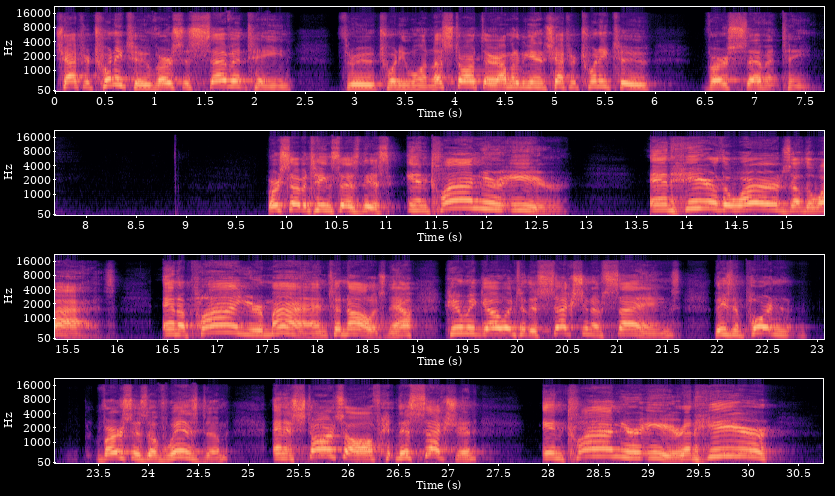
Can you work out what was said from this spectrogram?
Chapter 22, verses 17 through 21. Let's start there. I'm going to begin in chapter 22, verse 17. Verse 17 says this Incline your ear and hear the words of the wise, and apply your mind to knowledge. Now, here we go into this section of sayings these important verses of wisdom, and it starts off this section incline your ear and hear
